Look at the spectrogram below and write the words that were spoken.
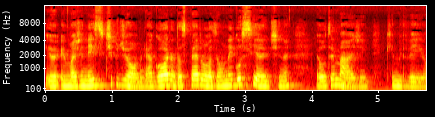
Eu imaginei esse tipo de homem. Agora, das pérolas, é um negociante, né? É outra imagem que me veio.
